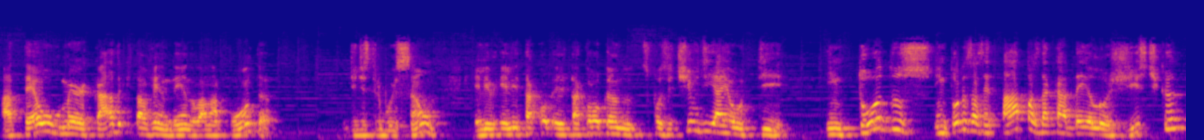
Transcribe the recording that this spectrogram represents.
até o mercado que está vendendo lá na ponta de distribuição, ele está ele tá colocando dispositivo de IoT em, todos, em todas as etapas da cadeia logística,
